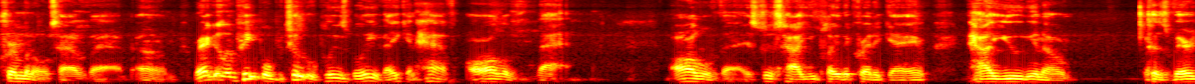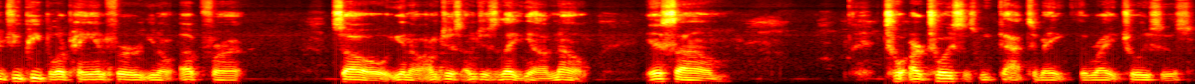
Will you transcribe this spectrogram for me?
criminals have that, um, regular people too. Please believe they can have all of that, all of that. It's just how you play the credit game, how you you know, because very few people are paying for you know upfront. So you know, I'm just I'm just letting y'all know, it's um our choices. We got to make the right choices,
